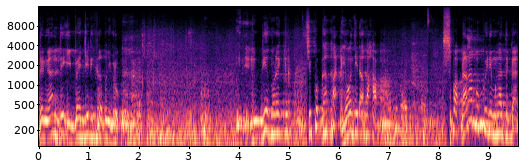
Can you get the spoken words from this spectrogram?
dengan the evangelical punya group. Dia mereka cukup dapat orang tidak faham. Sebab dalam buku ini mengatakan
